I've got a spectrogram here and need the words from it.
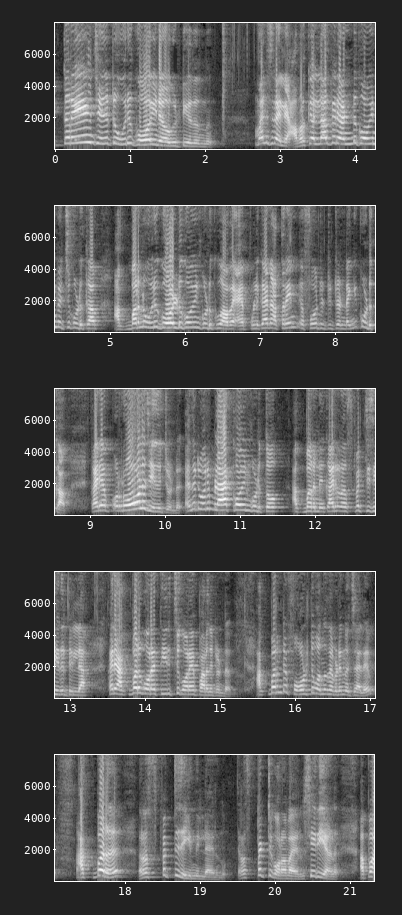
ഇത്രയും ചെയ്തിട്ട് ഒരു കോയിനോ കിട്ടിയതെന്ന്. മനസ്സിലായില്ലേ? അവർക്ക് എല്ലാവർക്കും രണ്ട് കോയിൻ വെച്ച് കൊടുക്കാം. അക്ബറിന് ഒരു ഗോൾഡ് കോയിൻ കൊടുക്കുക. പുള്ളിക്കാരൻ അത്രയും എഫേർട്ട് ഇട്ടിട്ടുണ്ടെങ്കിൽ കൊടുക്കാം. കാര്യം റോൾ ചെയ്തിട്ടുണ്ട്. എന്നിട്ട് ഒരു ബ്ലാക്ക് കോയിൻ കൊടുത്തോ അക്ബറിന്? കാര്യം റെസ്പെക്ട് ചെയ്തിട്ടില്ല. കാര്യം അക്ബർ കുറെ തിരിച്ച് കുറെ പറഞ്ഞിട്ടുണ്ട്. അക്ബറിന്റെ ഫോൾട്ട് വന്നത് എവിടെയെന്ന് വെച്ചാൽ അക്ബർ റെസ്പെക്ട് ചെയ്യുന്നില്ലായിരുന്നു. റെസ്പെക്ട് കുറവായിരുന്നു. ശരിയാണ്. അപ്പൊ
